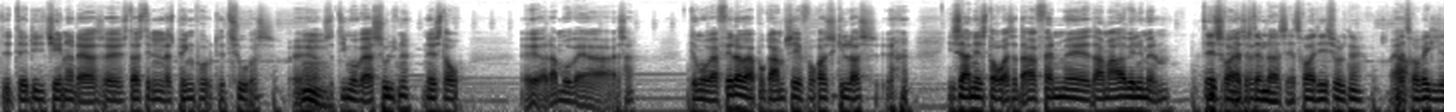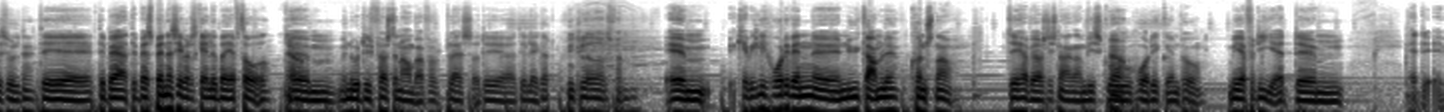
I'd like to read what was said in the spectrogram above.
det, det de tjener deres øh, største del af deres penge på, det er tours. Øh, Mm. Så de må være sultne næste år. Øh, og der må være, altså, det må være fedt at være programchef for Roskilde også. Især næste år, altså der er fandme, der er meget at vælge imellem. Det tror jeg Altså, bestemt også. Jeg tror, de er sultne. Ja. Jeg tror virkelig, de er sultne. Det, øh, det, bliver, det bliver spændende at se, hvad der skal i løbet af efteråret. Ja. Øhm, men nu er det første navn i hvert fald på plads, og det, er- det er lækkert. Vi glæder os fandme. Øhm, kan vi ikke lige hurtigt vende øh, nye gamle kunstnere? Det har vi også lige snakket om, vi skulle. Ja. hurtigt gå ind på. Mere fordi, at, øhm, at øh,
